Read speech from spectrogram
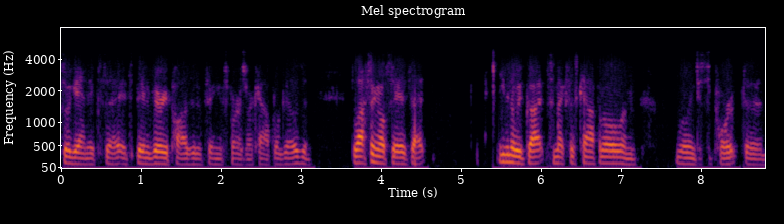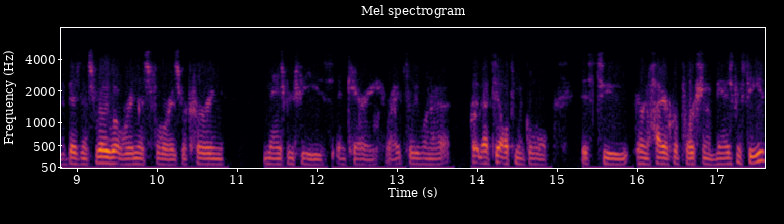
so again, uh, it's been a very positive thing as far as our capital goes. And the last thing I'll say is that even though we've got some excess capital and willing to support the business, really what we're in this for is recurring management fees and carry, right? So we want to That's the ultimate goal, is to earn a higher proportion of management fees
